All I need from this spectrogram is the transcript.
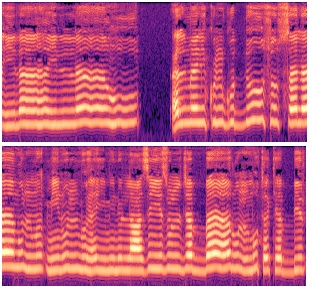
إله إلا هو. الملك القدوس السلام المؤمن المهيمن العزيز الجبار المتكبر.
